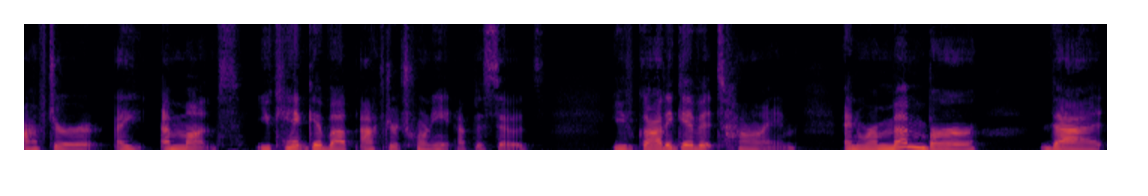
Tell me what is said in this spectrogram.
after a, a month. You can't give up after 20 episodes. You've got to give it time. And remember that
